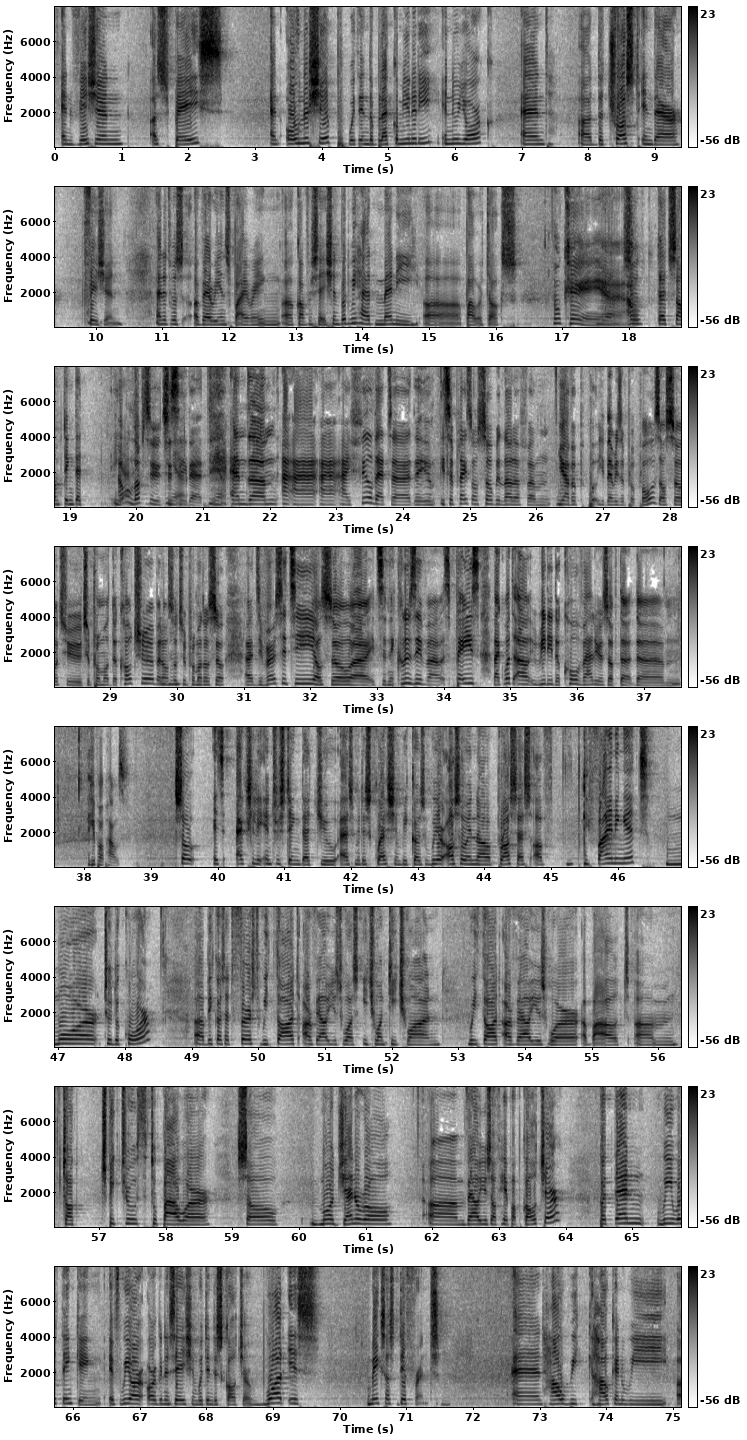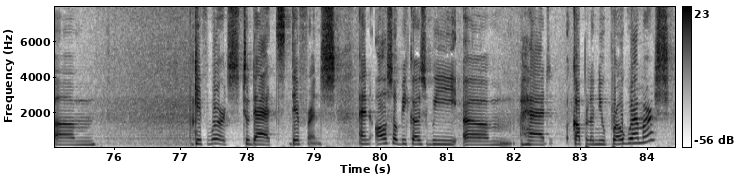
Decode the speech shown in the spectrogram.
envision a space and ownership within the black community in New York and uh, the trust in their vision. And it was a very inspiring uh, conversation. But we had many uh, power talks. Okay. Yeah. So that's something that yeah. I would love to, to yeah. see that. Yeah. And um, I, I, I, feel that uh, the, it's a place also with a lot of um, you have a there is a purpose also to, to promote the culture, but mm-hmm. also to promote also uh, diversity. Also, uh, it's an inclusive uh, space. Like, what are really the core values of the the um, hip hop house? So it's actually interesting that you asked me this question because we're also in a process of defining it more to the core. Uh, because at first we thought our values was each one teach one. We thought our values were about um, talk, speak truth to power. So more general um, values of hip hop culture. But then we were thinking, if we are organization within this culture, what is makes us different, and how we how can we um, give words to that difference, and also because we um, had a couple of new programmers,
